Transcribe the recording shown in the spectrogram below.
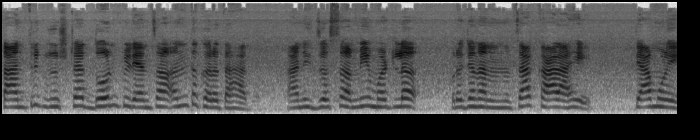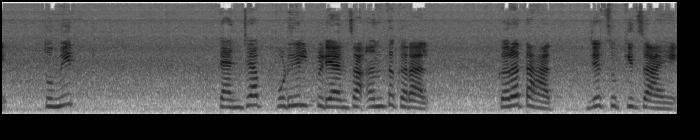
तांत्रिकदृष्ट्या दोन पिढ्यांचा अंत करत आहात. आणि जसं मी म्हटलं प्रजननाचा काळ आहे. त्यामुळे तुम्ही त्यांच्या पुढील पिढ्यांचा अंत कराल करत आहात जे चुकीचं आहे.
